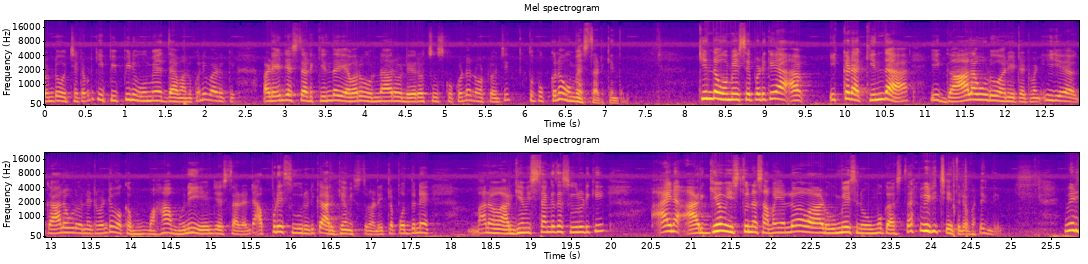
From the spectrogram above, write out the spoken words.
రెండు వచ్చేటప్పటికి ఈ పిప్పిని ఉమ్మేద్దాం అనుకుని వాడికి వాడు ఏం చేస్తాడు కింద ఎవరు ఉన్నారో లేరో చూసుకోకుండా నోట్లోంచి తుపుక్కున ఉమ్మేస్తాడు కింద. కింద ఉమ్మేసేపటికి ఇక్కడ కింద ఈ గాలవుడు అనేటటువంటి ఈ గాలవుడు అనేటువంటి ఒక మహాముని ఏం చేస్తాడంటే అప్పుడే సూర్యుడికి అర్ఘ్యం ఇస్తున్నాడు. ఇట్లా పొద్దునే మనం అర్ఘ్యం ఇస్తాం కదా సూర్యుడికి ఆయన అర్ఘ్యం ఇస్తున్న సమయంలో వాడు ఉమ్మేసిన ఉమ్ము కాస్త వీడి చేతిలో పడింది. వీడి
